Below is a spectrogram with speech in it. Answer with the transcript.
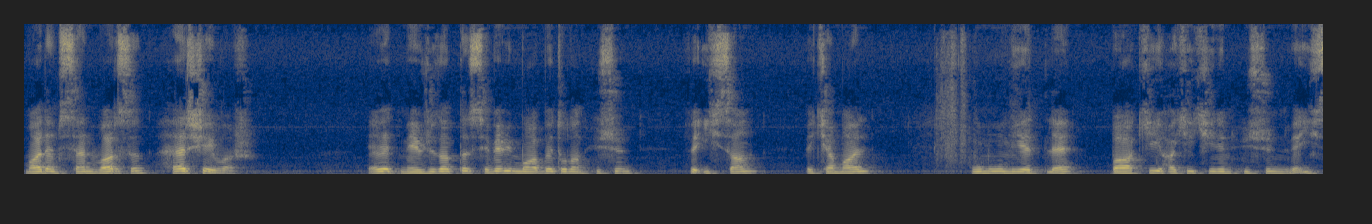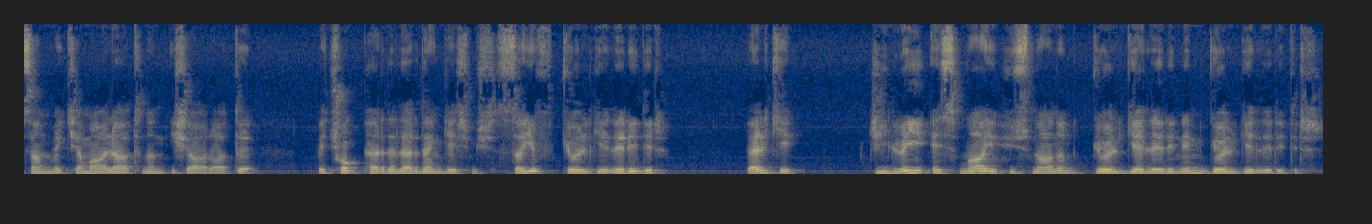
Madem sen varsın her şey var. Evet mevcudatta sebebi muhabbet olan hüsün ve ihsan ve kemal umumiyetle baki hakikinin hüsün ve ihsan ve kemalatının işaratı ve çok perdelerden geçmiş zayıf gölgeleridir. Belki cilve-i esma-i hüsnanın gölgelerinin gölgeleridir.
